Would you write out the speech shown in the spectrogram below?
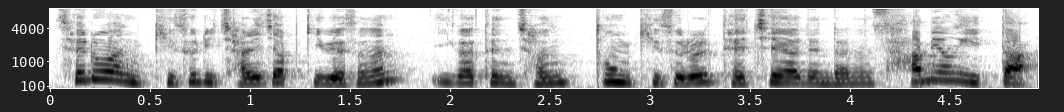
새로운 기술이 자리 잡기 위해서는 이 같은 전통 기술을 대체해야 된다는 사명이 있다.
